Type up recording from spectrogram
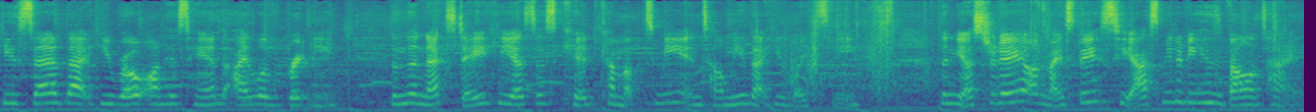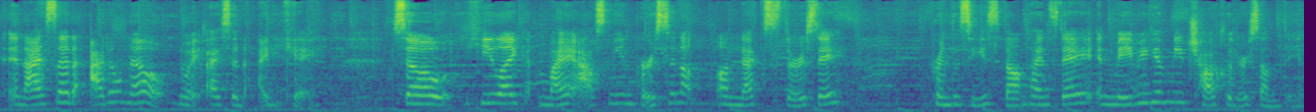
he said that he wrote on his hand, I love Brittany. Then the next day, he has this kid come up to me and tell me that he likes me. Then yesterday on MySpace, he asked me to be his Valentine, and I said, I don't know. No, wait, I said IDK. So he like might ask me in person on next Thursday parentheses, Valentine's Day, and maybe give me chocolate or something.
